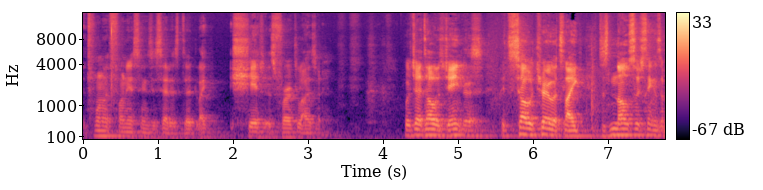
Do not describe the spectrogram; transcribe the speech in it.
it's one of the funniest things he said is that like shit is fertilizer which I thought was genius it's so true it's like there's no such thing as a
